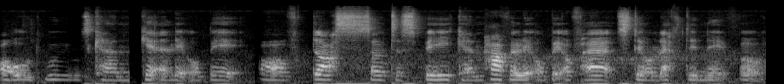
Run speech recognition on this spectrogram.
old wounds can get a little bit of dust, so to speak, and have a little bit of hurt still left in it. But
